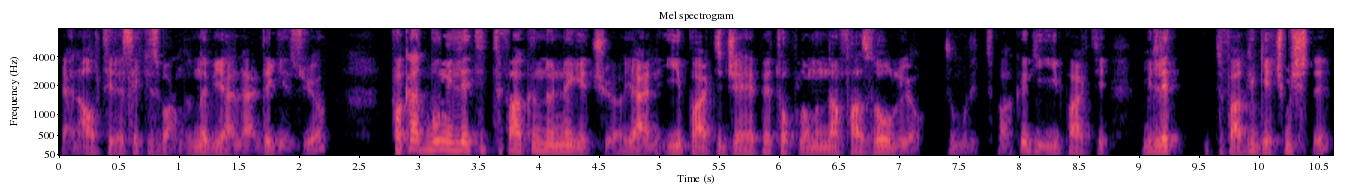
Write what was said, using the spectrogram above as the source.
Yani 6 ile 8 bandında bir yerlerde geziyor. Fakat bu Millet İttifakı'nın önüne geçiyor. Yani İyi Parti CHP toplamından fazla oluyor Cumhur İttifakı ki İyi Parti Millet İttifakı geçmişti.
